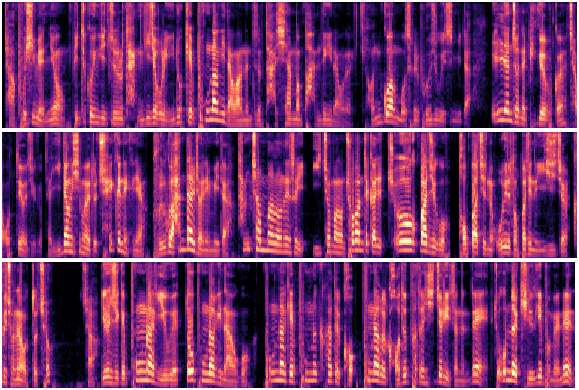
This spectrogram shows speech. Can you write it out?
자 보시면요. 비트코인 기준으로 단기적으로 이렇게 폭락이 나왔는데도 다시 한번 반등이 나오는 견고한 모습을 보여주고 있습니다. 1년 전에 비교해볼까요? 자 어때요 지금? 자 이 당시만 해도 최근에 그냥 불과 한 달 전입니다. 3천만 원에서 2천만 원 초반대까지 쭉 빠지고 더 빠지는 오히려 더 빠지는 이 시절. 그 전에 어떻죠? 자, 이런 식의 폭락 이후에 또 폭락이 나오고 폭락에 폭락하듯 거, 폭락을 거듭하던 시절이 있었는데 조금 더 길게 보면은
